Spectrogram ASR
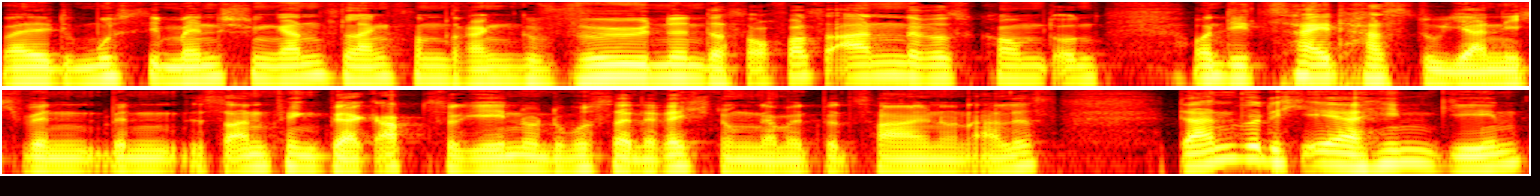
weil du musst die Menschen ganz langsam dran gewöhnen, dass auch was anderes kommt und, und die Zeit hast du ja nicht, wenn, wenn es anfängt bergab zu gehen und du musst deine Rechnung damit bezahlen und alles. Dann würde ich eher hingehen,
